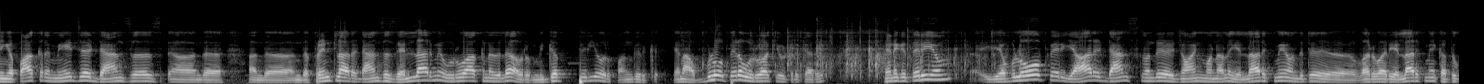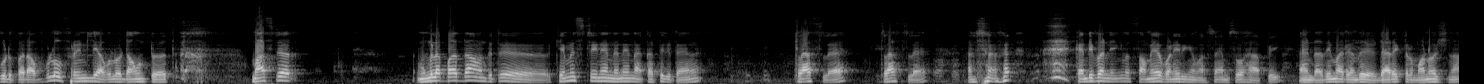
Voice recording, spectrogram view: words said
நீங்கள் பார்க்குற மேஜர் டான்சர்ஸ் அந்த அந்த அந்த ஃப்ரெண்டில் ஆகிற டான்சர்ஸ் எல்லாருமே உருவாக்குனதில் அவர் மிகப்பெரிய ஒரு பங்கு இருக்குது ஏன்னா அவ்வளோ பேரை உருவாக்கி விட்டுருக்காரு. எனக்கு தெரியும் எவ்வளோ பேர் யார் டான்ஸ்க்கு வந்து ஜாயின் பண்ணாலும் எல்லாருக்குமே வந்துட்டு வருவார் எல்லாருக்குமே கற்றுக் கொடுப்பார். அவ்வளோ ஃப்ரெண்ட்லி அவ்வளோ டவுன் டு earth. மாஸ்டர் உங்களை பார்த்து தான் வந்துட்டு கெமிஸ்ட்ரின்னு என்னன்னு நான் கற்றுக்கிட்டேன் கிளாஸில் கிளாஸில் கண்டிப்பாக நீங்களும் செமையாக பண்ணிருக்கீங்க master I'm so happy and அதே மாதிரி வந்து டேரக்டர் மனோஜ்னா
